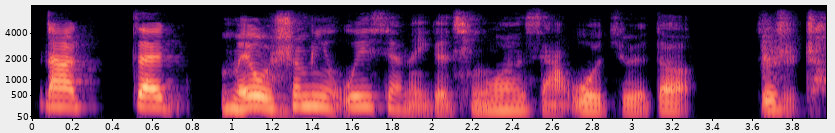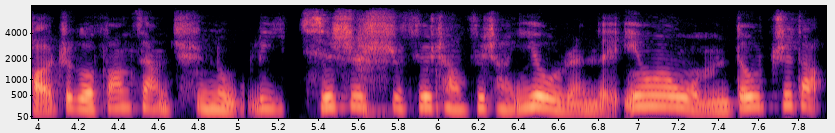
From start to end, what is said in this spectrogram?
那在没有生命危险的一个情况下，我觉得。就是朝这个方向去努力，其实是非常非常诱人的，因为我们都知道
